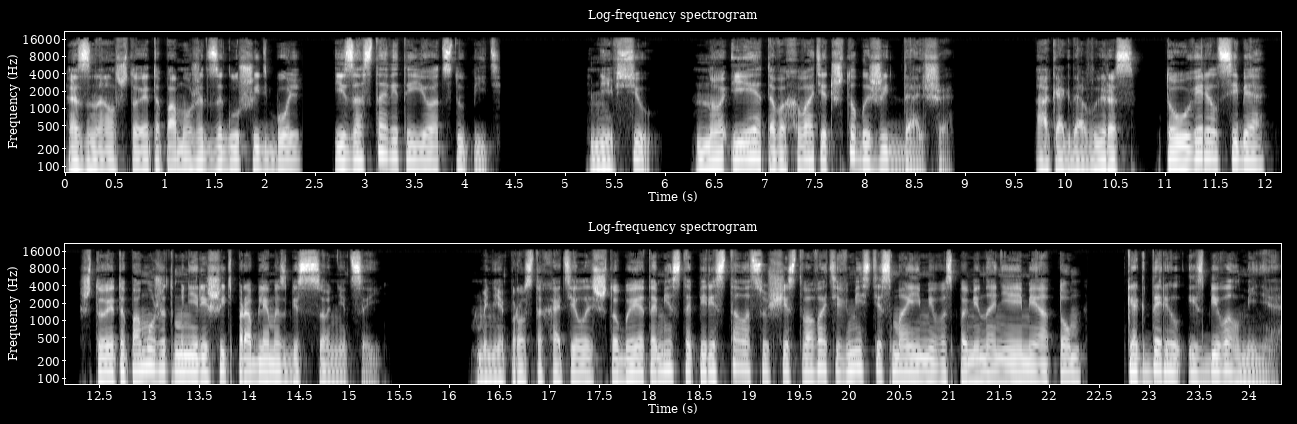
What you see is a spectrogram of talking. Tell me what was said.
Знал, что это поможет заглушить боль и заставит ее отступить. Не всю, но и этого хватит, чтобы жить дальше. А когда вырос, то уверил себя, что это поможет мне решить проблемы с бессонницей. Мне просто хотелось, чтобы это место перестало существовать вместе с моими воспоминаниями о том, как Дэрил избивал меня,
